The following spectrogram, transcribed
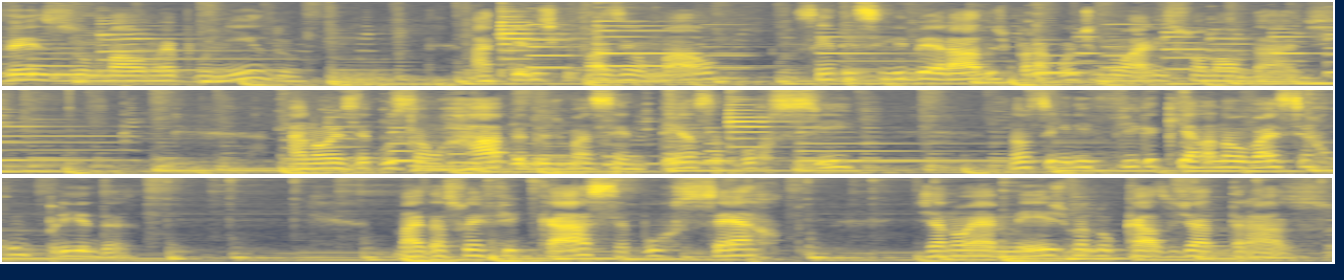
vezes o mal não é punido, aqueles que fazem o mal sentem-se liberados para continuar em sua maldade. A não execução rápida de uma sentença por si não significa que ela não vai ser cumprida, mas a sua eficácia, por certo, já não é a mesma no caso de atraso.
